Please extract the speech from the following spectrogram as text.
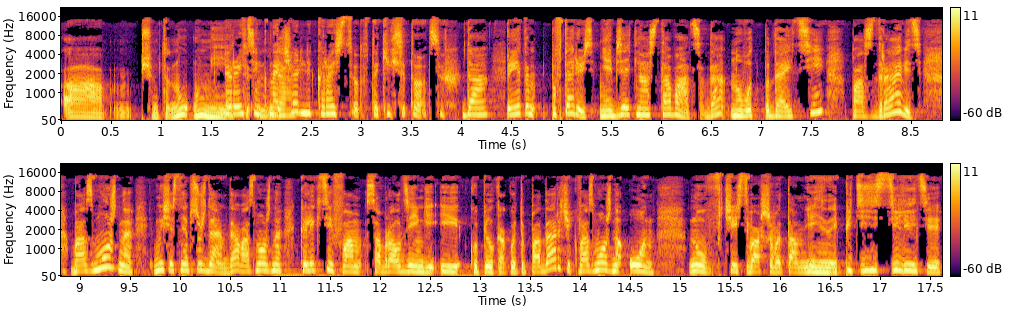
а, в общем-то, ну, умеет. Рейтинг да. начальника растет в таких ситуациях. Да. При этом, повторюсь, не обязательно оставаться, да, но вот подойти, поздравить, возможно, мы сейчас не обсуждаем, да, возможно, коллектив вам собрал деньги и купил какой-то подарочек, возможно, он, ну, в честь вашего там, я не знаю, 50-летия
